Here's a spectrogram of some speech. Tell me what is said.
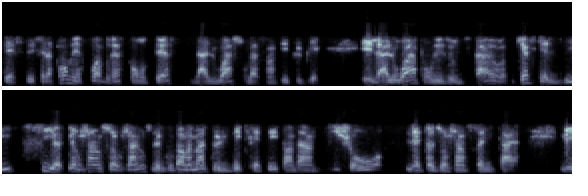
testé. C'est la première fois, bref, qu'on teste la loi sur la santé publique. Et la loi, pour les auditeurs, qu'est-ce qu'elle dit? S'il y a urgence, urgence, le gouvernement peut le décréter pendant 10 jours, l'état d'urgence sanitaire. Mais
